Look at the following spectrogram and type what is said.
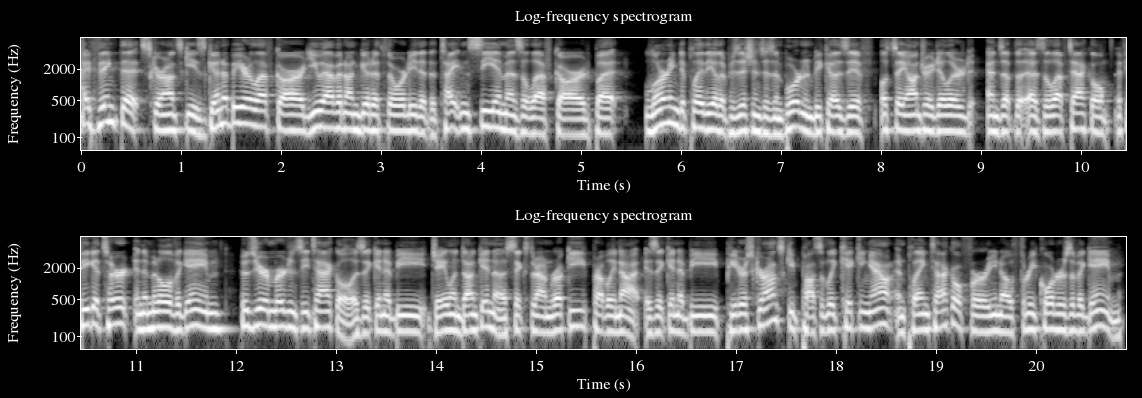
I think that Skoronski is going to be your left guard. You have it on good authority that the Titans see him as a left guard, but learning to play the other positions is important because if, let's say, Andre Dillard ends up as the left tackle, if he gets hurt in the middle of a game, who's your emergency tackle? Is it going to be Jaelyn Duncan, a sixth round rookie? Probably not. Is it going to be Peter Skoronski possibly kicking out and playing tackle for, you know, three quarters of a game?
